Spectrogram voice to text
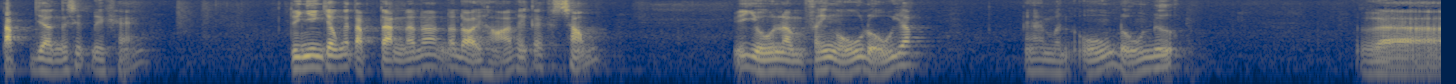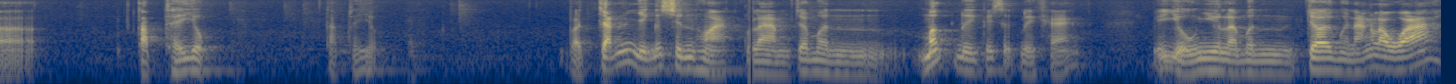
tập dần cái sức đề kháng tuy nhiên trong cái tập tành đó nó, nó đòi hỏi về cách sống. Ví dụ là phải ngủ đủ giấc à, mình uống đủ nước và tập thể dục tập thể dục. Và tránh những cái sinh hoạt làm cho mình mất đi cái sức đề kháng. Ví dụ như là mình chơi ngoài nắng lâu quá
